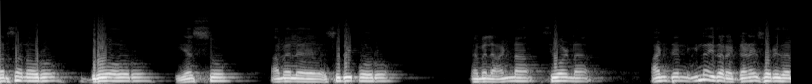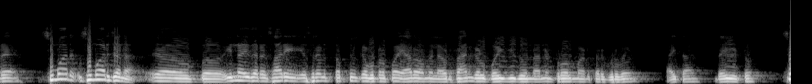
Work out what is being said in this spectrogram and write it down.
ದರ್ಶನ್ ಅವರು, ಧ್ರುವ ಅವರು ಯಶು ಆಮೇಲೆ ಸುದೀಪ್ ಅವರು, ಆಮೇಲೆ ಅಣ್ಣ, ಶಿವಣ್ಣ ಅಂಡ್ ದೆನ್ ಇನ್ನೂ ಇದ್ದಾರೆ ಗಣೇಶ್ ಅವರು ಇದ್ದಾರೆ ಸುಮಾರು ಸುಮಾರು ಜನ ಇನ್ನ ಇದ್ದಾರೆ ಸಾರಿ ಹೆಸರಲ್ಲಿ ತಪ್ಪು ತಿಳ್ಕೊಬಿಟ್ರಪ್ಪ ಯಾರೋ ಆಮೇಲೆ ಅವ್ರ ಫ್ಯಾನ್ಗಳು ಬೈದಿದ್ದು ನನ್ನ ಟ್ರೋಲ್ ಮಾಡ್ತಾರೆ ಗುರುವೆ. ಆಯ್ತಾ? ದಯವಿಟ್ಟು. ಸೊ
